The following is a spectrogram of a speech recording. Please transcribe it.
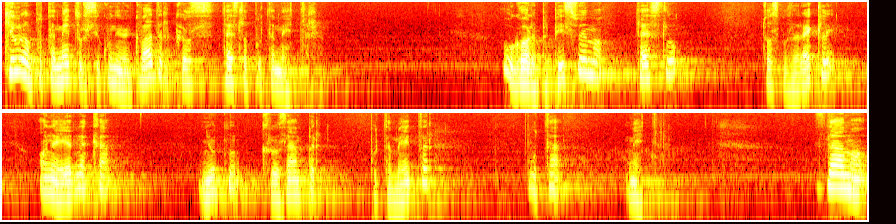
Kilogram puta metar sekundi na kvadrat kroz Tesla puta metar. Ovo gore prepisujemo Teslu, to smo zarekli, ona je jednaka Newton kroz amper puta metar puta metar. Znamo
